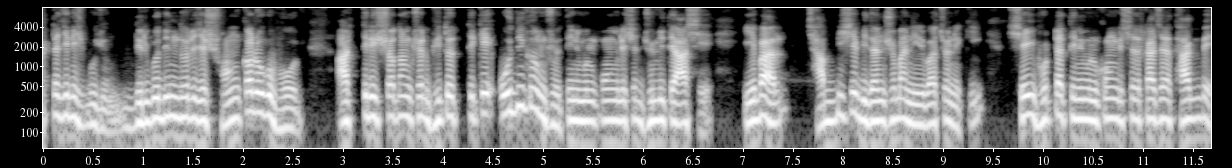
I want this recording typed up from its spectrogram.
একটা জিনিস বুঝুন, দীর্ঘদিন ধরে যে সংখ্যালঘু ভোট আটত্রিশ শতাংশের ভিতর থেকে অধিকাংশ তৃণমূল কংগ্রেসের ঝুলিতে আসে। এবার ছাব্বিশে বিধানসভা নির্বাচনে কি সেই ভোটটা তৃণমূল কংগ্রেসের কাছে থাকবে?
